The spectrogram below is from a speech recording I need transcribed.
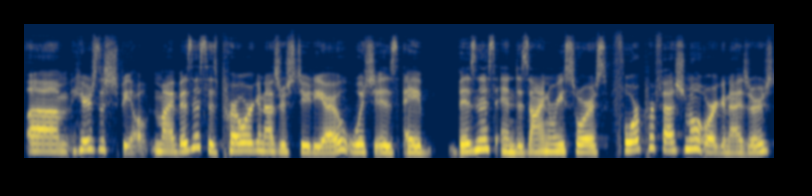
Um, here's the spiel. My business is Pro Organizer Studio, which is a business and design resource for professional organizers.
